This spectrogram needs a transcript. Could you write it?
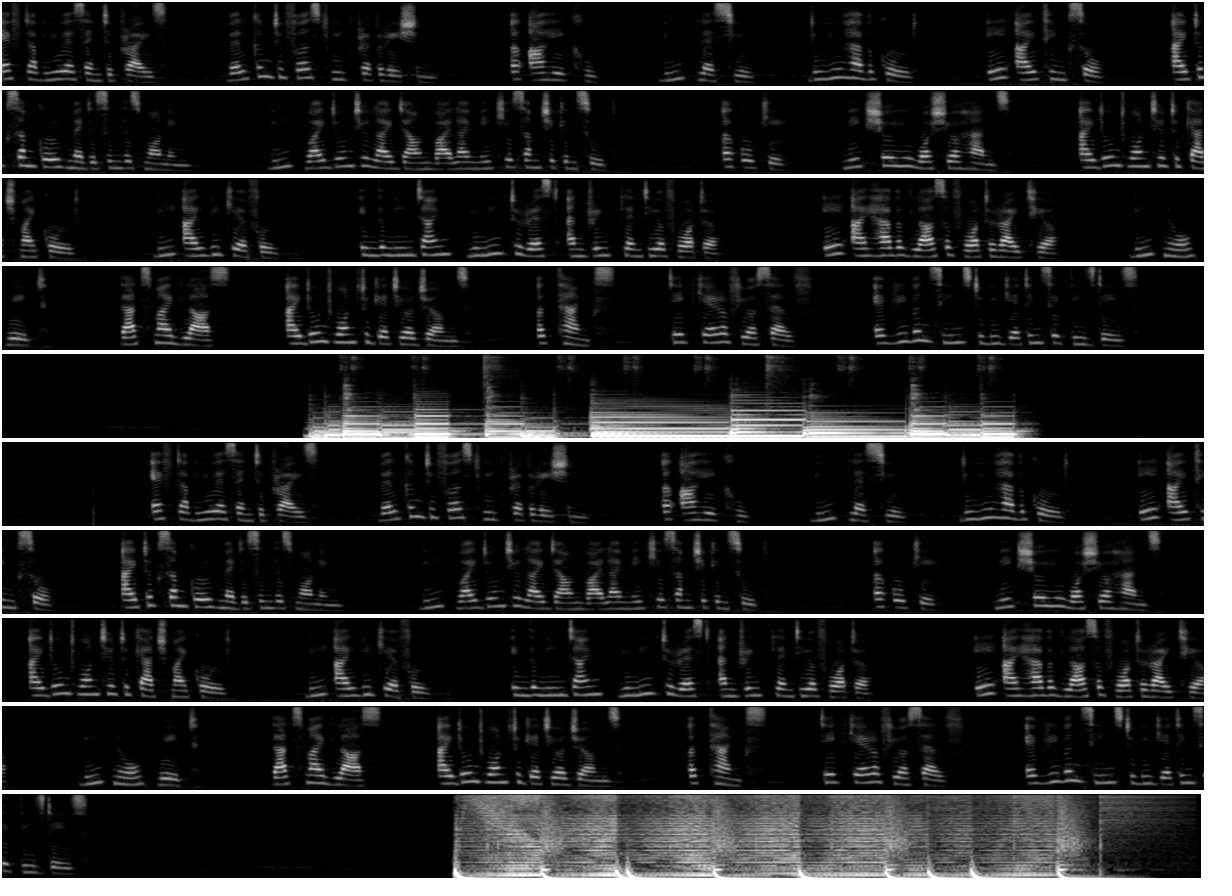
FWS Enterprise. Welcome to first week preparation. A. Ahekhu. B. Bless you. Do you have a cold? A. I think so. I took some cold medicine this morning. B. Why don't you lie down while I make you some chicken soup? A. Okay. Make sure you wash your hands. I don't want you to catch my cold. B. I'll be careful. In the meantime, you need to rest and drink plenty of water. A. I have a glass of water right here. B. No, wait. That's my glass. I don't want to get your germs. A. Thanks. Take care of yourself. Everyone seems to be getting sick these days. FWS Enterprise. Welcome to first week preparation. A. Ahekhu. B. Bless you. Do you have a cold? A. I think so. I took some cold medicine this morning. B. Why don't you lie down while I make you some chicken soup? A. Okay. Make sure you wash your hands. I don't want you to catch my cold. B. I'll be careful. In the meantime, you need to rest and drink plenty of water. A. I have a glass of water right here. B. No, wait. That's my glass. I don't want to get your germs. A. Thanks. Take care of yourself. Everyone seems to be getting sick these days.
